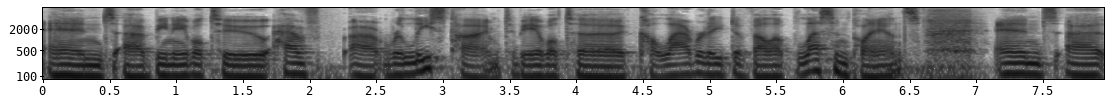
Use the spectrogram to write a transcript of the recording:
and uh, being able to have uh, release time to be able to collaboratively develop lesson plans. And uh,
